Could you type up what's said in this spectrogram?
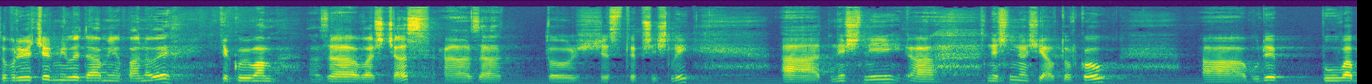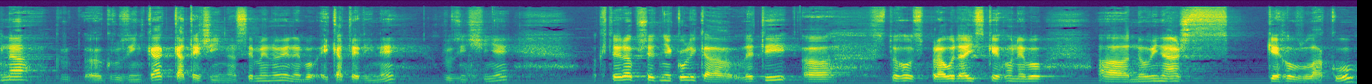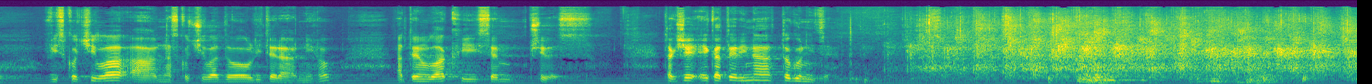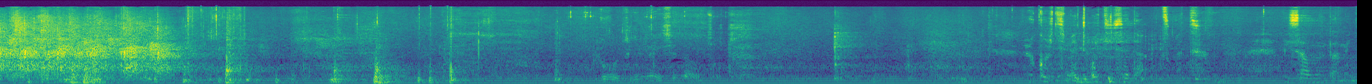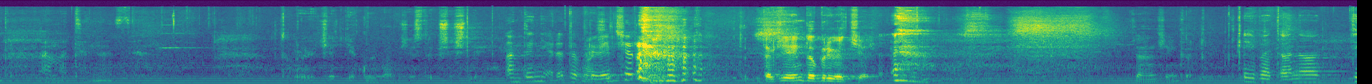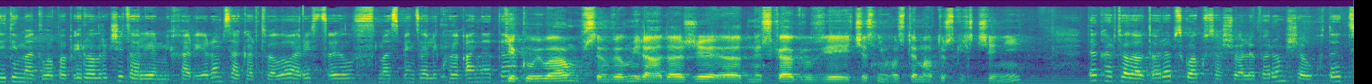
Dobrý večer, milé dámy a pánové. Děkuji vám za váš čas a za to, že jste přišli. A dnešní, a dnešní naší autorkou a bude půvabná eh, gruzinka, Kateřina se jmenuje, nebo Ekaterine v gruzinštině která před několika lety z toho spravodajského nebo novinářského vlaku vyskočila a naskočila do literárního a ten vlak ji sem přivez. Takže Ekaterina Togonice. დიდი მადლობა. პირველ რიგში ძალიან მიხარია, რომ საქართველოს არის წელს მასპინძელი ქვეყანა და Дякую вам, всем veľmi ráda, že dneska Gruzie je čestným hostem autorských čtení. და ქართულ ავტორებს გვაქვს საშუალება, რომ შევხვდეთ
